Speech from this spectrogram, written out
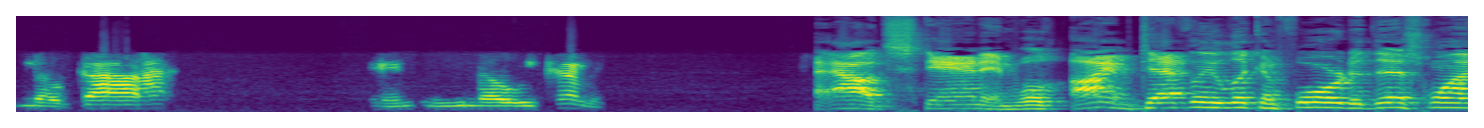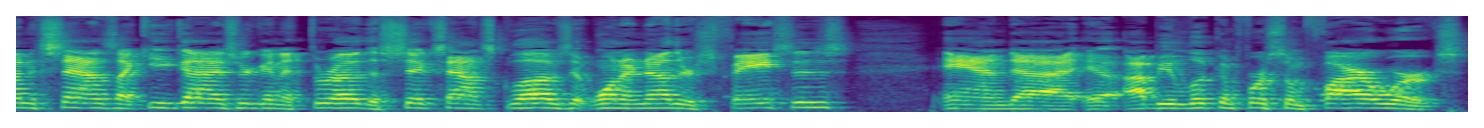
You know, God, and you know we coming. Outstanding. Well, I am definitely looking forward to this one. It sounds like you guys are going to throw the six ounce gloves at one another's faces, and uh, I'll be looking for some fireworks.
